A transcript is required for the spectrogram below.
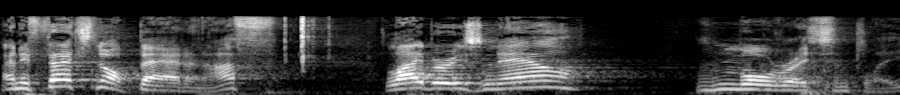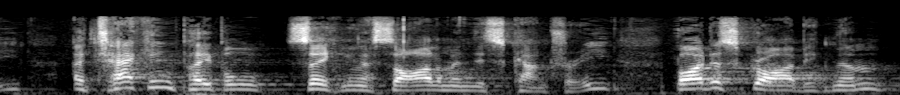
And if that's not bad enough, Labor is now, more recently, attacking people seeking asylum in this country by describing them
